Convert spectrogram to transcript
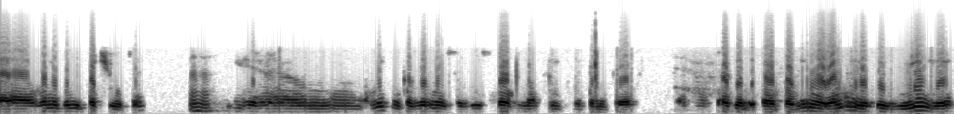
е, вони були почуті. І е, звернувся з листом на принципі комітет управління, вони внесли зміни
